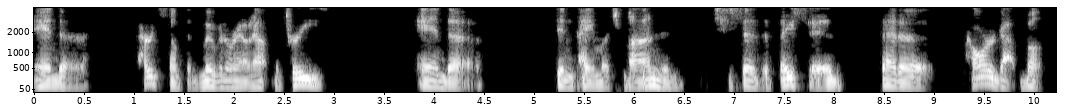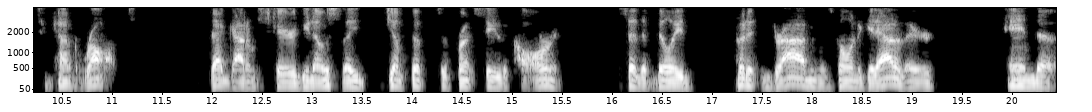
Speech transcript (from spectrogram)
and, uh, heard something moving around out in the trees and, uh, didn't pay much mind. And she said that they said that a car got bumped and kind of rocked that got them scared, you know, so they jumped up to the front seat of the car and said that Billy put it in drive and was going to get out of there and, uh,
